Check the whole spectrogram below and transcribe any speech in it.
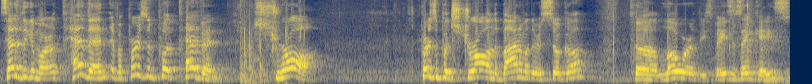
says the Gemara, teven. If a person put teven, straw, person put straw on the bottom of their sukkah to lower the space. The same case,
